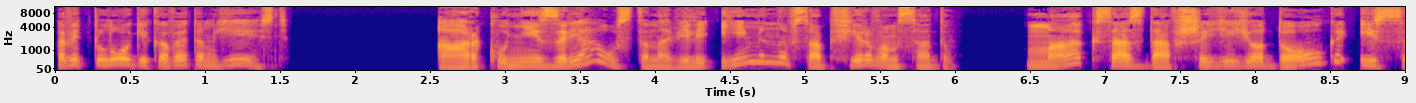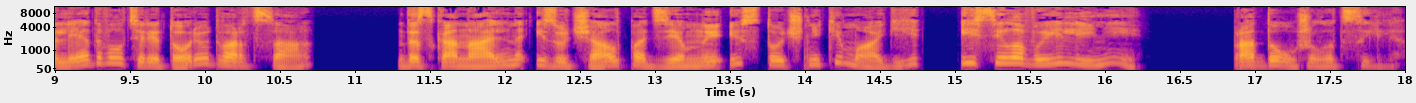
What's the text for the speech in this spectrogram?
А ведь логика в этом есть. Арку не зря установили именно в Сапфировом саду. Маг, создавший ее, долго исследовал территорию дворца, досконально изучал подземные источники магии и силовые линии, продолжила Циля.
